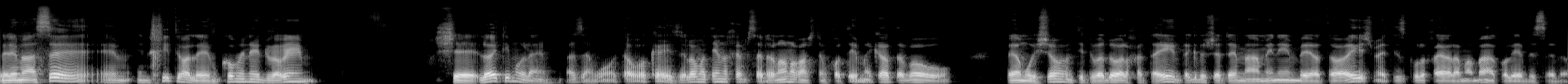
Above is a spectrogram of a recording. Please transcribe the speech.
ולמעשה הם הנחיתו עליהם כל מיני דברים שלא התאימו להם. אז אמרו, טוב אוקיי, זה לא מתאים לכם, בסדר, לא נורא שאתם חוטאים, העיקר תבואו ביום ראשון, תתוודו על החטאים, תגידו שאתם מאמינים באותו האיש ותזכו לחיי העולם הבא, הכל יהיה בסדר.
